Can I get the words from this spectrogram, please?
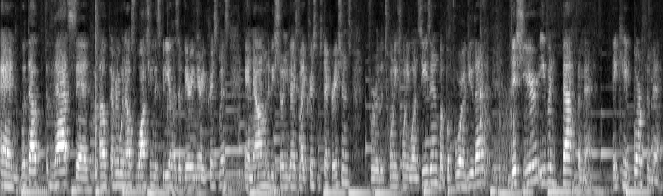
And without that said, I hope everyone else watching this video has a very Merry Christmas. And now I'm going to be showing you guys my Christmas decorations for the 2021 season. But before I do that, this year, even Baphomet, aka Barphomet,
